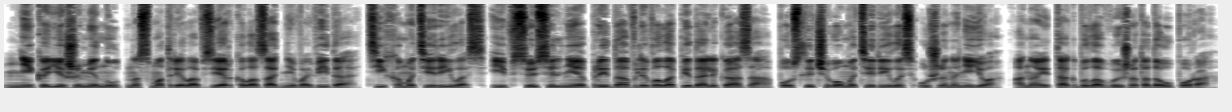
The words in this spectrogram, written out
Ника ежеминутно смотрела в зеркало заднего вида, тихо материлась и все сильнее придавливала педаль газа, после чего материлась уже на нее. Она и так была выжата до упора.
